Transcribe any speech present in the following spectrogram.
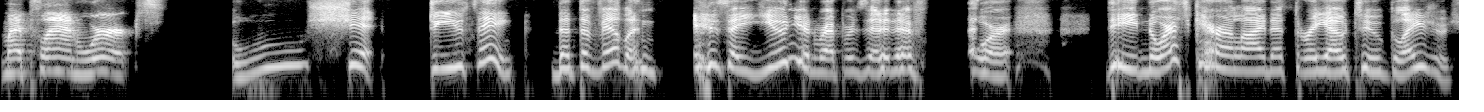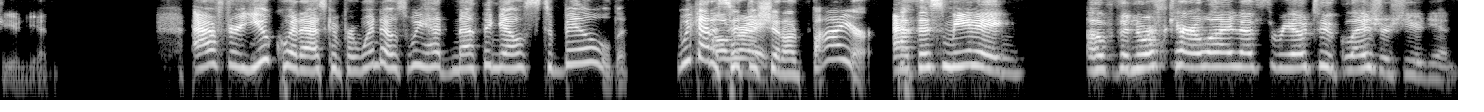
My plan worked. Oh shit. Do you think that the villain is a union representative for the North Carolina 302 Glaziers Union? After you quit asking for windows, we had nothing else to build. We got to set right. this shit on fire. At this meeting of the North Carolina 302 Glaziers Union,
